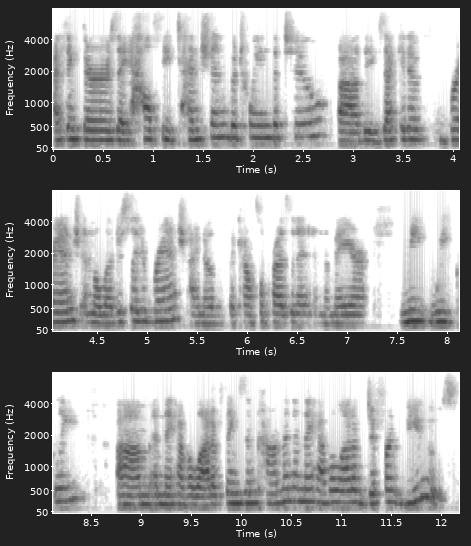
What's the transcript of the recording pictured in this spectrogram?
I think there is a healthy tension between the two, uh, the executive branch and the legislative branch. I know that the council president and the mayor meet weekly um, and they have a lot of things in common and they have a lot of different views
